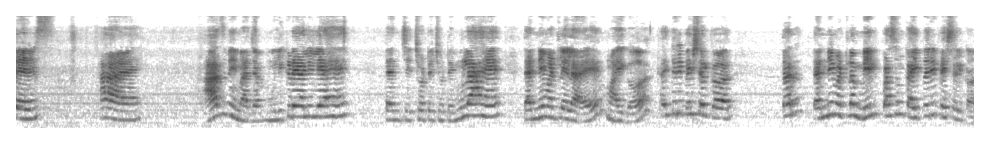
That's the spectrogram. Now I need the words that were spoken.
फ्रेंड्स हाय आज मी माझ्या मुलीकडे आलेली आहे. त्यांचे छोटे छोटे मुलं आहे. त्यांनी म्हटलेलं आहे माय ग काहीतरी स्पेशल कर. तर त्यांनी म्हटलं मिल्कपासून काहीतरी स्पेशल कर.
